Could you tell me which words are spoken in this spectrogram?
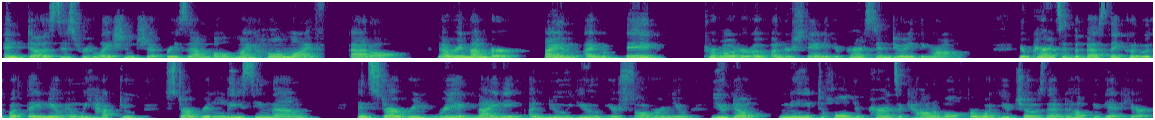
And does this relationship resemble my home life at all? Now remember, I am I'm a big promoter of understanding your parents didn't do anything wrong. Your parents did the best they could with what they knew, and we have to start releasing them and start re- reigniting a new you, your sovereign you. You don't need to hold your parents accountable for what you chose them to help you get here.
